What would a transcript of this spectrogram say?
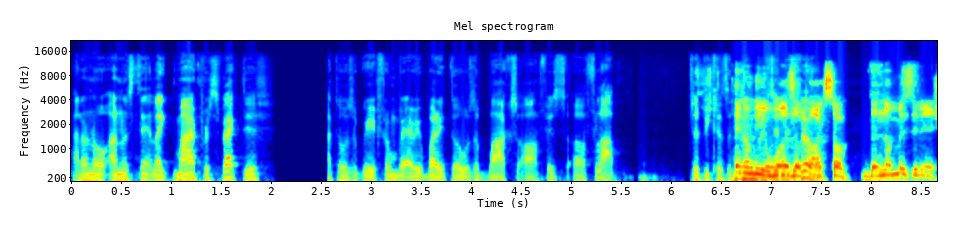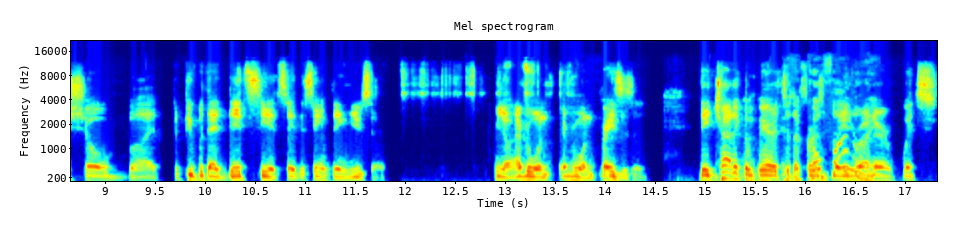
I don't know, I understand. Like my perspective, I thought it was a great film, but everybody thought it was a box office uh, flop. Just because the Technically, it was a show. box office. The numbers didn't show, but the people that did see it say the same thing you said. You know, everyone everyone praises it. They try to compare it to It's the first Blade. Runner, which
